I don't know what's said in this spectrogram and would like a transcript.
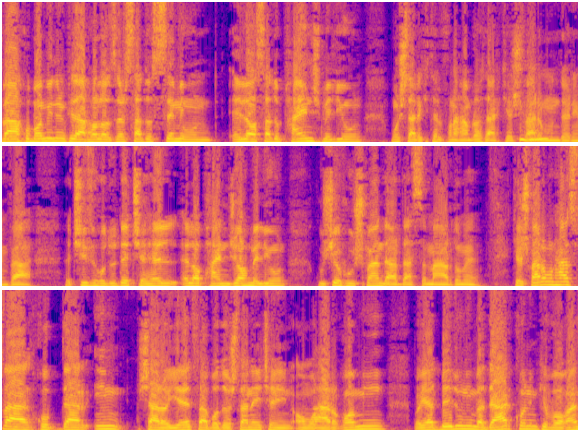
و خب ما می‌دونیم که در حال حاضر 103 میلیون الی 105 میلیون مشترک تلفن همراه در کشورمون داریم و چیزی حدود 40 الی 50 میلیون گوشی هوشمند در دست مردم کشورمون هست و خب در این شرایط و با داشتن چنین آمار ارقامی باید بدونیم و درک کنیم که واقعا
